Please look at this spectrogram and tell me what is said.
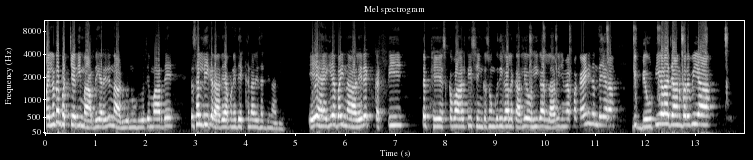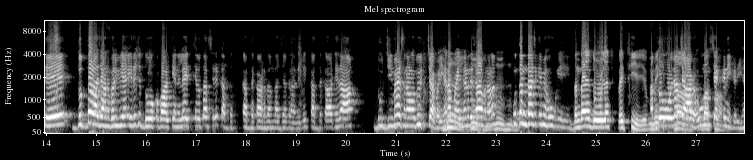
ਪਹਿਲਾਂ ਤਾਂ ਬੱਚੇ ਦੀ ਮਾਰਦੇ ਯਾਰ ਇਹਦੇ ਨਾੜੂ ਨੂੜੂ ਤੇ ਮਾਰਦੇ ਤਸੱਲੀ ਕਰਾ ਦੇ ਆਪਣੇ ਦੇਖਣ ਵਾਲੇ ਸੱਜਣਾ ਦੀ। ਇਹ ਹੈਗੀ ਆ ਬਾਈ ਨਾਲ ਇਹਦੇ ਕੱਟੀ ਤੇ ਫੇਸ ਕੁਆਲਿਟੀ ਸਿੰਗ ਸੁੰਗ ਦੀ ਗੱਲ ਕਰ ਲਿਓ ਉਹੀ ਗੱਲ ਆ ਵੀ ਜਿਵੇਂ ਆਪਾਂ ਕਹਿ ਨਹੀਂ ਦਿੰਦੇ ਯਾਰ ਵੀ ਬਿਊਟੀ ਵਾਲਾ ਜਾਨਵਰ ਵੀ ਆ। ਤੇ ਦੁੱਧ ਵਾਲਾ ਜਾਨਵਰ ਵੀ ਆ ਇਹਦੇ ਚ ਦੋ ਕੁਆਲਿਟੀਆਂ ਨੇ ਲੈ ਇੱਥੇ ਤੋਂ ਧਰਸੇ ਦੇ ਕੱਦ ਕੱਦ ਕਾਠ ਦਾ ਅੰਦਾਜ਼ਾ ਕਰਾ ਦੇ ਬਈ ਕੱਦ ਕਾਠ ਇਹਦਾ ਦੂਜੀ ਮੈਸ ਨਾਲੋਂ ਵੀ ਉੱਚਾ ਬਈ ਹੈ ਨਾ ਪਹਿਲਣ ਦੇ ਹਿਸਾਬ ਨਾਲ। ਹੂੰ, ਹੂੰ। ਉਹ ਦੰਦਾਂ 'ਚ ਕਿਵੇਂ ਹੋਊਗੀ ਇਹ? ਦੰਦਾਂ ਇਹ ਦੋ ਜਾਂ ਇੱਥੇ ਹੀ ਹੈ ਇਹ ਦੋ ਜਾਂ ਹਾਂ, ਚਾਰ ਹੋਊ ਚੈੱਕ ਹਾਂ। ਨਹੀਂ ਕਰੀ ਹੈ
